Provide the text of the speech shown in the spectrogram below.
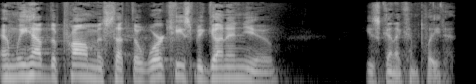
and we have the promise that the work He's begun in you, He's going to complete it.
